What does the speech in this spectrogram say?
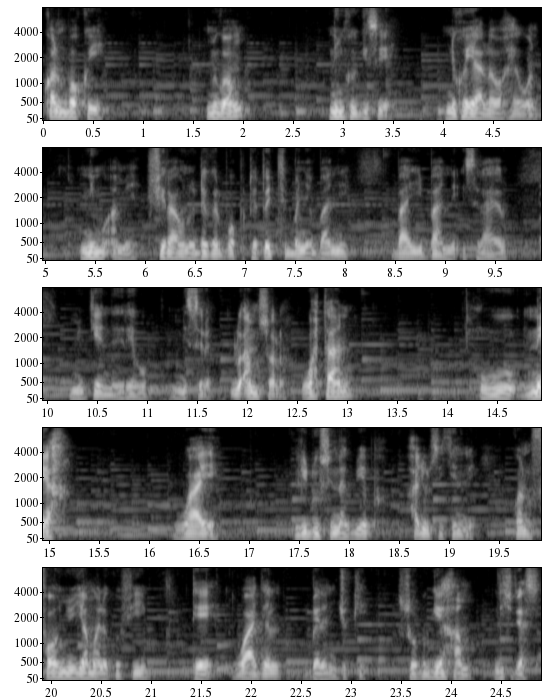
kon mbokk yi mi ngoon niñ ko gisee ni ko yàlla waxee woon ni mu amee firaaw na dëgër bopp te tëj bañ a bànni bàyyi bànni Israël ñu génn réewu Misra lu am solo waxtaan wu neex waaye li du si nag bi yëpp xajul si cin li kon foo ñu yamale ko fii te waajal beneen jukki soo bëggee xam li ci des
